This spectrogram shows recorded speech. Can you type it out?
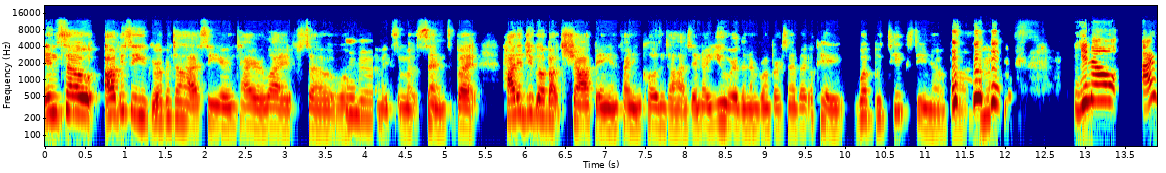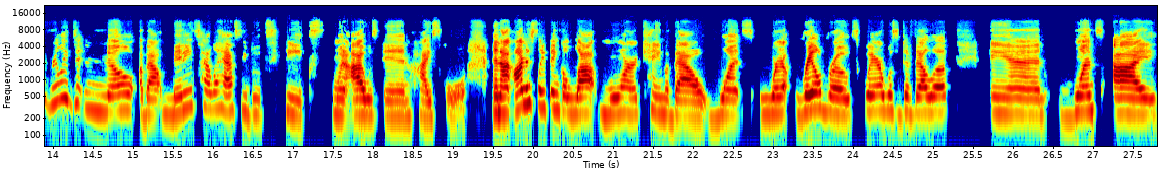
And so obviously you grew up in Tallahassee your entire life, so well, mm-hmm. that makes the most sense. But how did you go about shopping and finding clothes in Tallahassee? I know you were the number one person. I'd be like, okay, what boutiques do you know about? you know, I really didn't know about many Tallahassee boutiques when I was in high school. And I honestly think a lot more came about once Railroad Square was developed and once I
